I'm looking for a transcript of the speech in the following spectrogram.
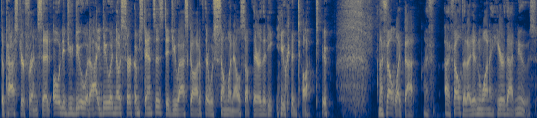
the pastor friend said, Oh, did you do what I do in those circumstances? Did you ask God if there was someone else up there that he, you could talk to? And I felt like that. I, I felt it. I didn't want to hear that news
